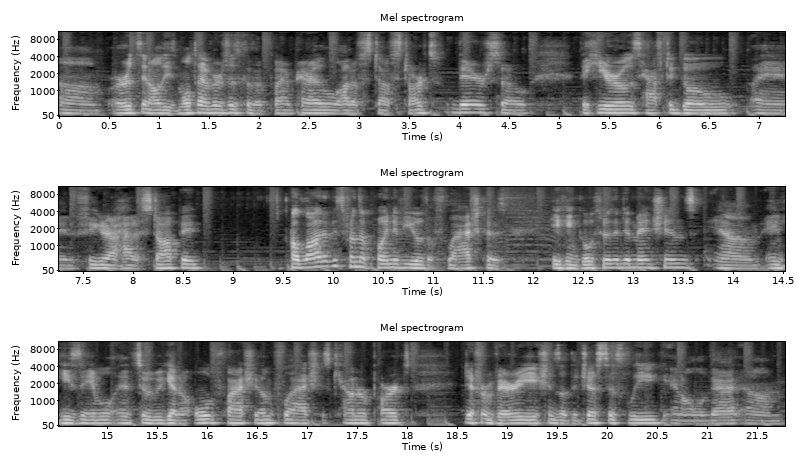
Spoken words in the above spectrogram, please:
um, Earths and all these multiverses because apparently a lot of stuff starts there. So the heroes have to go and figure out how to stop it. A lot of it's from the point of view of the Flash because he can go through the dimensions um, and he's able. And so we get an old Flash, young Flash, his counterparts, different variations of the Justice League, and all of that. Um,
